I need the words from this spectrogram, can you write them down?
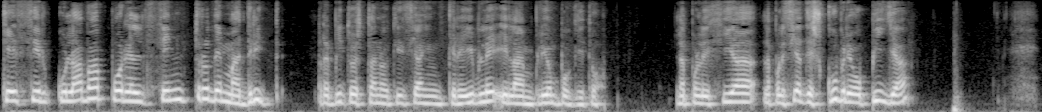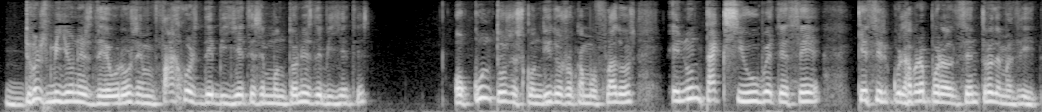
que circulaba por el centro de Madrid. Repito esta noticia increíble y la amplío un poquito la policía, la policía descubre o pilla dos millones de euros en fajos de billetes, en montones de billetes, ocultos, escondidos o camuflados en un taxi VTC que circulaba por el centro de Madrid.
